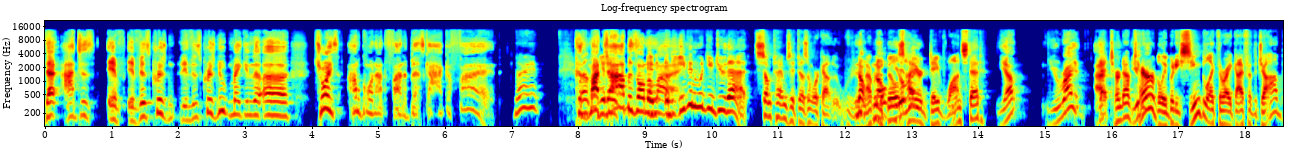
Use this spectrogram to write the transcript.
That I just if if it's Chris if it's Chris Newton making the uh choice, I'm going out to find the best guy I can find. All right. Because well, my job know, is on the and, line. And even when you do that, sometimes it doesn't work out. Remember no, no, the Bills hired right. Dave Wannstedt? Yep. You're right. That I, turned out terribly, right. but he seemed like the right guy for the job.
